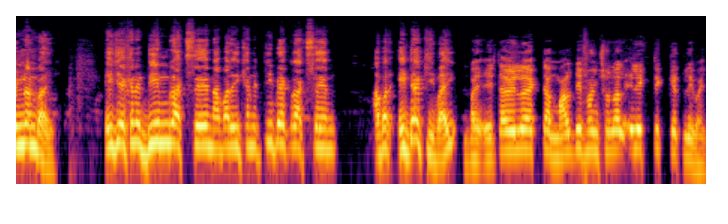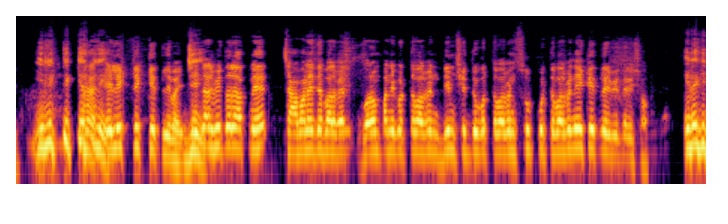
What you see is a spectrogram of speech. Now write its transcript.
ইমরান ভাই এই যে এখানে ডিম রাখছেন আবার এখানে টি ব্যাগ রাখছেন আবার এটা কি ভাই? ভাই এটা হইল একটা মাল্টি ফাংশনাল ইলেকট্রিক কেতলি ভাই ইলেকট্রিক কেটলি? ইলেকট্রিক কেতলি ভাই। যেটার ভিতরে আপনি চা বানাইতে পারবেন গরম পানি করতে পারবেন ডিম সিদ্ধ করতে পারবেন স্যুপ করতে পারবেন এই কেতলির ভিতরে সব। এটা কি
